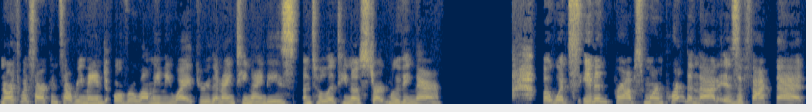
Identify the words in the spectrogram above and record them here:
Northwest Arkansas remained overwhelmingly white through the 1990s until Latinos start moving there. But what's even perhaps more important than that is the fact that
